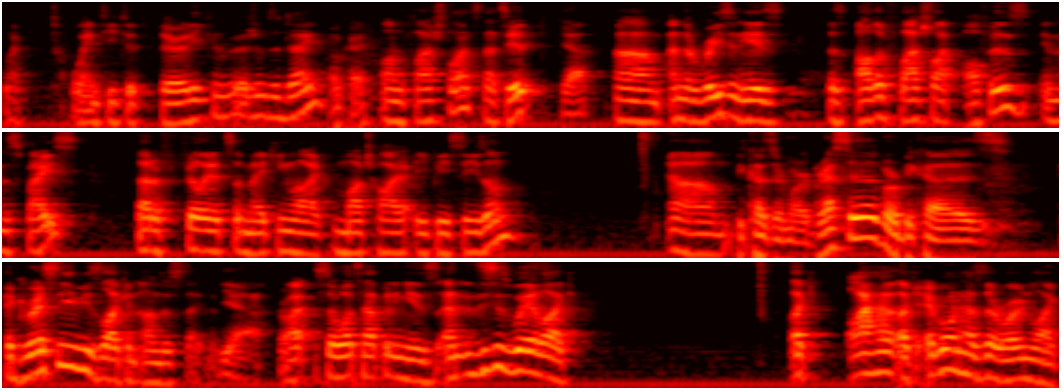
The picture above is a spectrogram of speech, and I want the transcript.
like 20 to 30 conversions a day okay. on flashlights. That's it. Yeah. Um, and the reason is there's other flashlight offers in the space that affiliates are making like much higher epcs on. Um, because they're more aggressive or because aggressive is like an understatement. Yeah. Right? So what's happening is and this is where like like i have like everyone has their own like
